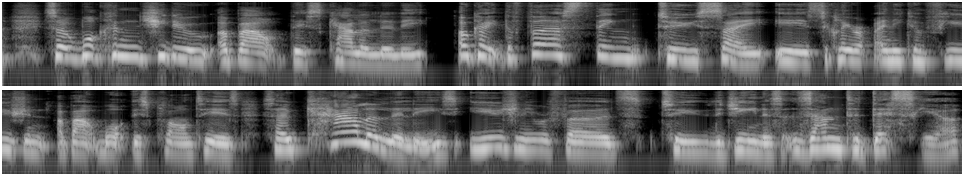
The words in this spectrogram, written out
so, what can she do about this calla lily? Okay, the first thing to say is to clear up any confusion about what this plant is. So, calla lilies usually refers to the genus Zantedeschia,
